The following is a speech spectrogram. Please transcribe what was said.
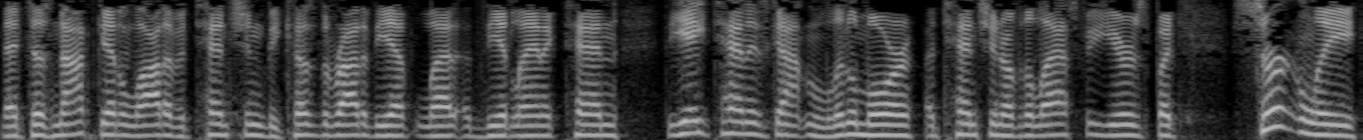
that does not get a lot of attention because the route of the the Atlantic 10. The A10 has gotten a little more attention over the last few years, but certainly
